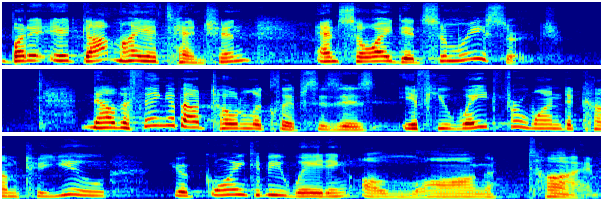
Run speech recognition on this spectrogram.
But it, it got my attention, and so I did some research. Now, the thing about total eclipses is if you wait for one to come to you, you're going to be waiting a long time.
